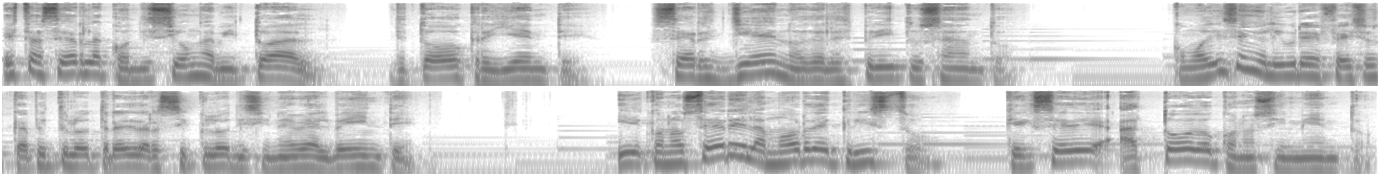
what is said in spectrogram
esta ser la condición habitual de todo creyente, ser lleno del Espíritu Santo como dice en el libro de Efesios capítulo 3 versículo 19 al 20, y de conocer el amor de Cristo que excede a todo conocimiento,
